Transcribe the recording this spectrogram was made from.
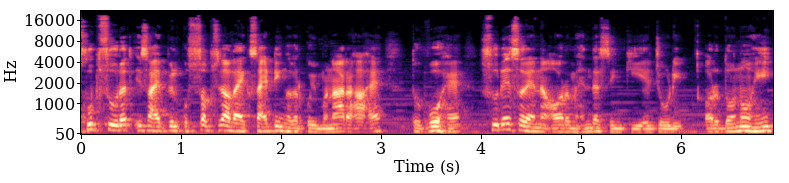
खूबसूरत इस आईपीएल को सबसे ज़्यादा एक्साइटिंग अगर कोई बना रहा है तो वो है सुरेश रैना और महेंद्र सिंह की ये जोड़ी। और दोनों ही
